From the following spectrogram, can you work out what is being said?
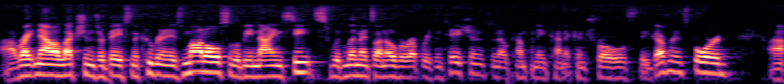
Uh, right now, elections are based on the Kubernetes model, so there'll be nine seats with limits on overrepresentation, so no company kind of controls the governance board. Uh,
